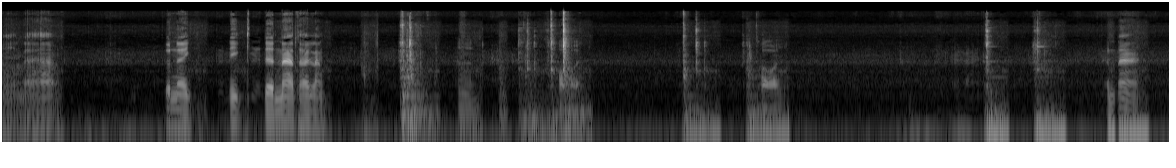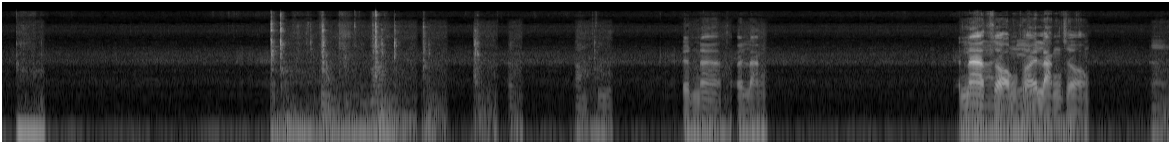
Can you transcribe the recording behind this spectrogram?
นี่นะฮะตัวไหนตัวนี้เกียร์เดินหน้าถอยหลัง เดินถอยถอย เดินหน้า ตามตู้ เดินหน้าถอยหลังเดินหน้าสองถอยหลังสองเออ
